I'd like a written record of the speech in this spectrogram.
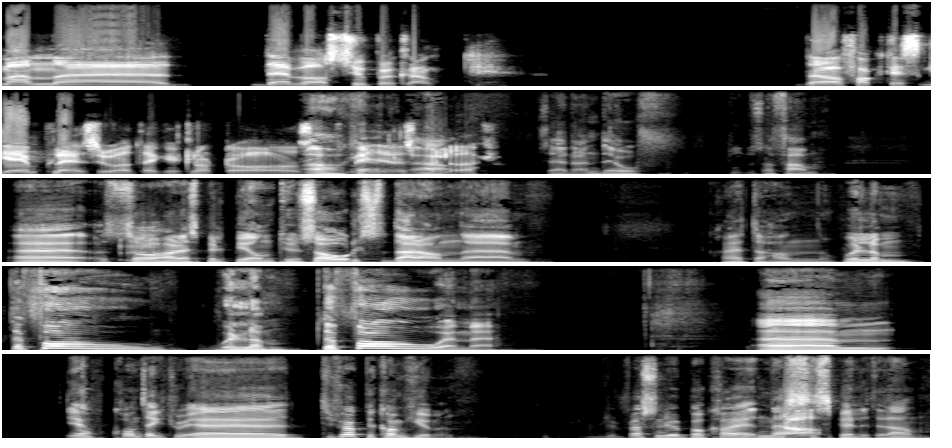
Men eh, det var superklunk. Det var faktisk gameplay som gjorde at jeg ikke klarte å sette Ah, ok, meg inn i spillet ja. der. Ser den. Det er jo 2005. Eh, så har jeg spilt Beyond Two Souls, der han eh, Hva heter han? Willem Defoe! Willem Defoe er med. Um, ja, Contact uh, Detroit Become Human. Forresten lurer på hva er neste Ja. spillet til dem?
